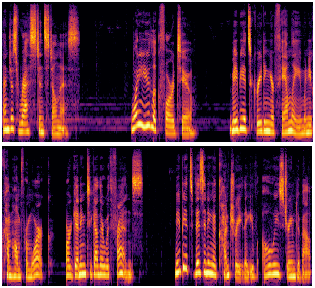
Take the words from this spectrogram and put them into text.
and just rest in stillness. What do you look forward to? Maybe it's greeting your family when you come home from work, or getting together with friends. Maybe it's visiting a country that you've always dreamed about.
